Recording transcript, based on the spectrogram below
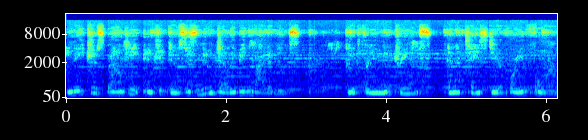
Nature's Bounty introduces new jelly bean vitamins. Good for you nutrients in a tastier for you form.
